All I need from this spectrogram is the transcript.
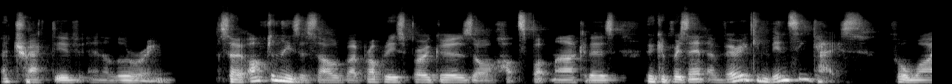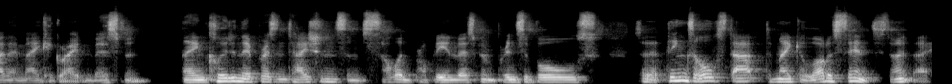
attractive and alluring. So often these are sold by property spruikers or hotspot marketers who can present a very convincing case for why they make a great investment. They include in their presentation some solid property investment principles so that things all start to make a lot of sense, don't they?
